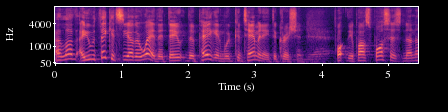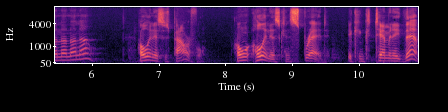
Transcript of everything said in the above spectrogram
I love that. You would think it's the other way, that they, the pagan would contaminate the Christian. Yeah. The Apostle Paul says, no, no, no, no, no. Holiness is powerful. Holiness can spread, it can contaminate them.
